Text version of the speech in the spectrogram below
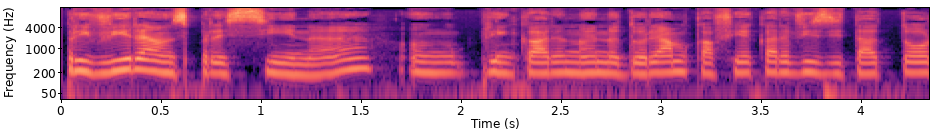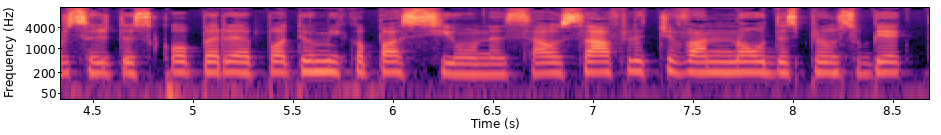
privire înspre sine, în, prin care noi ne doream ca fiecare vizitator să-și descopere poate o mică pasiune sau să afle ceva nou despre un subiect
